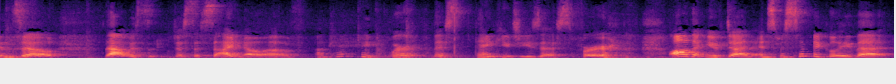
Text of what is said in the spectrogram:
And so that was just a side note of okay, we're this. Thank you, Jesus, for all that you've done, and specifically that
